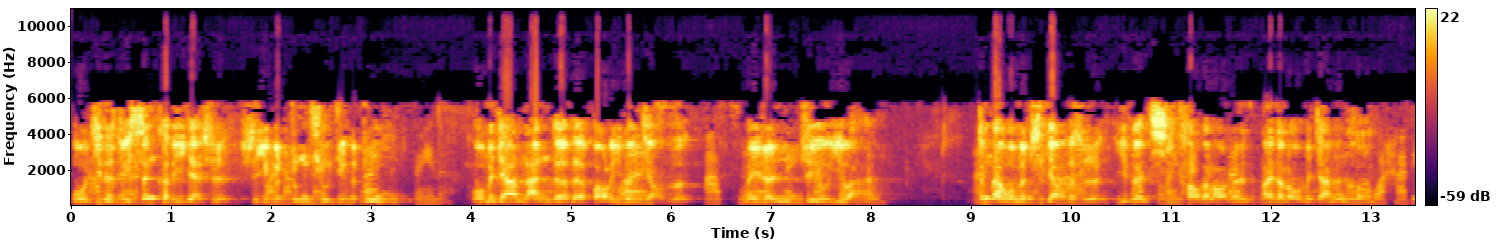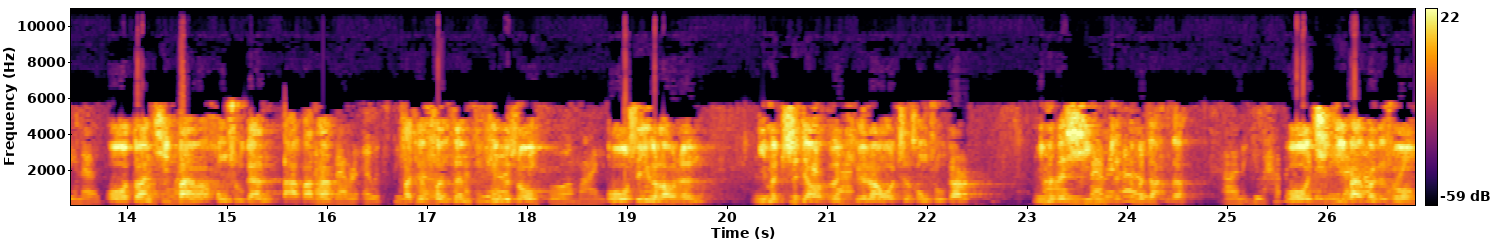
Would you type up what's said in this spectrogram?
我记得最深刻的一件事，是一个中秋节的中午，我们家难得的包了一顿饺子，每人只有一碗。正当我们吃饺子时，一个乞讨的老人来到了我们家门口。我端起半碗红薯干打发他，他却愤愤不平地说：“我是一个老人，你们吃饺子却让我吃红薯干，你们的心是怎么长的？”我气急败坏地说。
